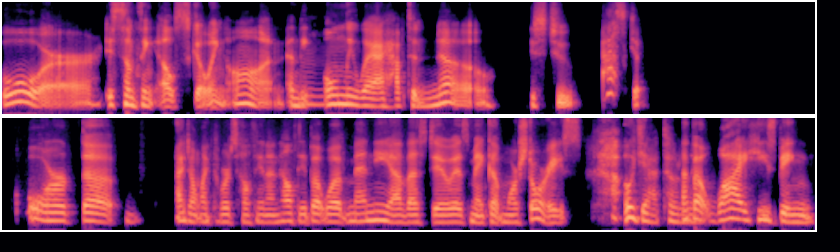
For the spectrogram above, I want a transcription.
Or is something else going on? And the Mm. only way I have to know is to ask him. Or the, I don't like the words healthy and unhealthy, but what many of us do is make up more stories Oh, yeah, totally. about why he's being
